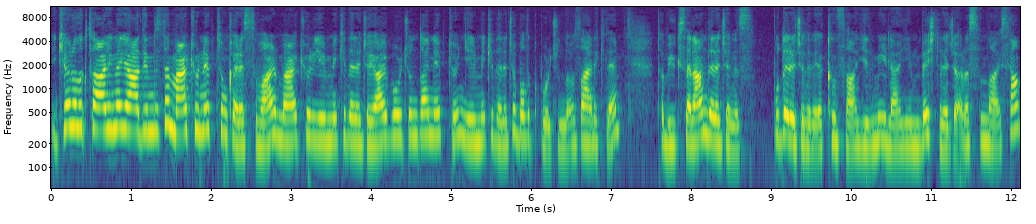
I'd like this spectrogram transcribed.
2 Aralık tarihine geldiğimizde Merkür Neptün karesi var. Merkür 22 derece yay burcunda, Neptün 22 derece balık burcunda. Özellikle tabi yükselen dereceniz bu derecelere yakınsa 20 ile 25 derece arasındaysa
